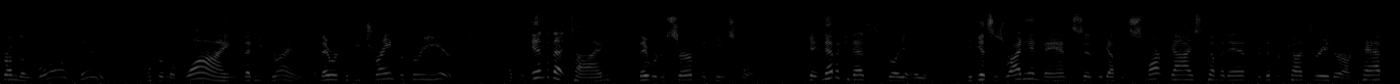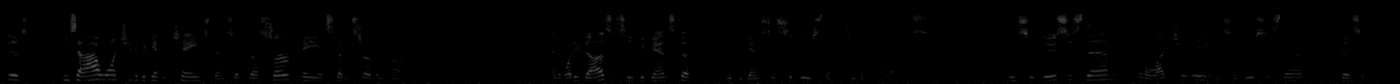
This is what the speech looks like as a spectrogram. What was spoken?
from the royal food and from the wine that he drank. And they were to be trained for three years. At the end of that time, they were to serve in the king's court. Okay, Nebuchadnezzar's a brilliant leader. He gets his right hand man, says, We got these smart guys coming in from a different country. They're our captives. He said, I want you to begin to change them so they'll serve me instead of serving home. And what he does is he begins to he begins to seduce them in two different ways. He seduces them intellectually and he seduces them physically.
